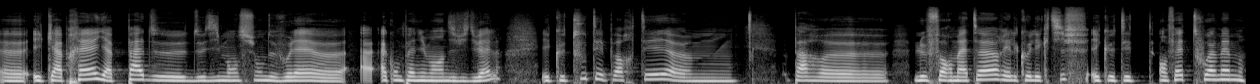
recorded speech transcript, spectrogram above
Euh, et qu'après, il n'y a pas de, de, dimension de volet euh, accompagnement individuel, et que tout est porté euh, par le formateur et le collectif, et que tu es en fait toi-même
